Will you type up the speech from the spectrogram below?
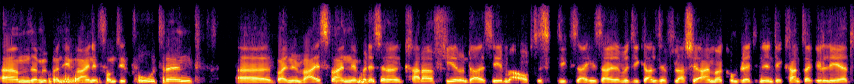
ähm, damit man die Weine vom Depot trennt. Äh, bei den Weißweinen nennt man das dann Karaffieren und da ist eben auch das, die gleiche Sache. Da wird die ganze Flasche einmal komplett in den Dekanter geleert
